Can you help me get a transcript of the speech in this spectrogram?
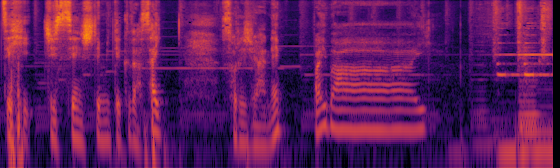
是非実践してみてください。それじゃあね、バイバーイ。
